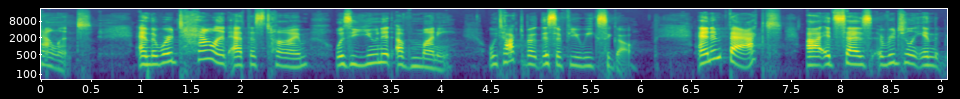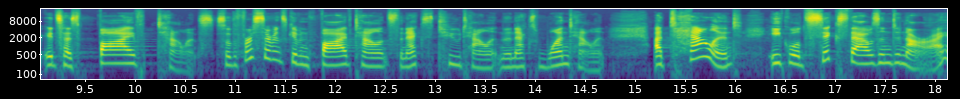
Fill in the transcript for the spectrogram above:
talent. And the word talent at this time was a unit of money. We talked about this a few weeks ago. And in fact, uh, it says originally in the, it says five talents. So the first servant's given five talents, the next two talent, and the next one talent. A talent equaled 6,000 denarii.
